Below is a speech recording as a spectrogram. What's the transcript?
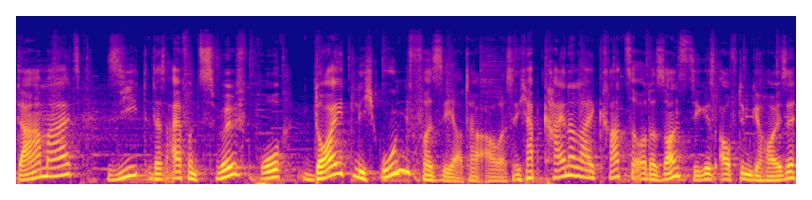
damals sieht das iPhone 12 Pro deutlich unversehrter aus. Ich habe keinerlei Kratzer oder sonstiges auf dem Gehäuse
